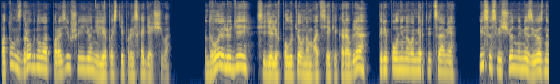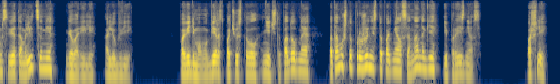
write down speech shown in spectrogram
потом вздрогнула от поразившей ее нелепости происходящего. Двое людей сидели в полутемном отсеке корабля, переполненного мертвецами, и с освещенными звездным светом лицами говорили о любви. По-видимому, Берс почувствовал нечто подобное, потому что пружинисто поднялся на ноги и произнес. «Пошли,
